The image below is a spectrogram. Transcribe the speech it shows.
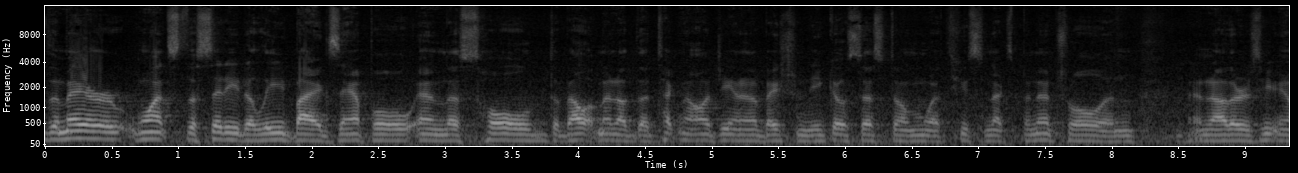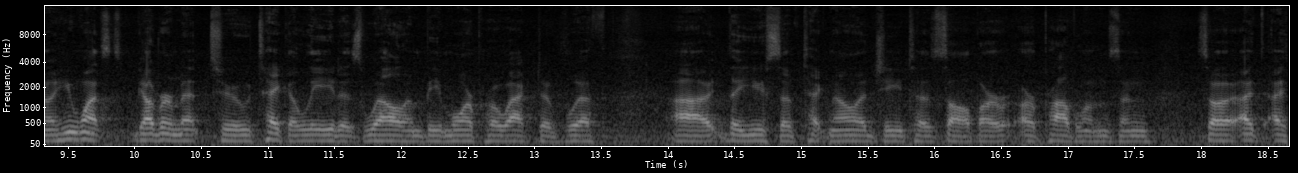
the mayor wants the city to lead by example in this whole development of the technology and innovation ecosystem with Houston Exponential and, and others. He, you know, he wants government to take a lead as well and be more proactive with uh, the use of technology to solve our, our problems. And so I, I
